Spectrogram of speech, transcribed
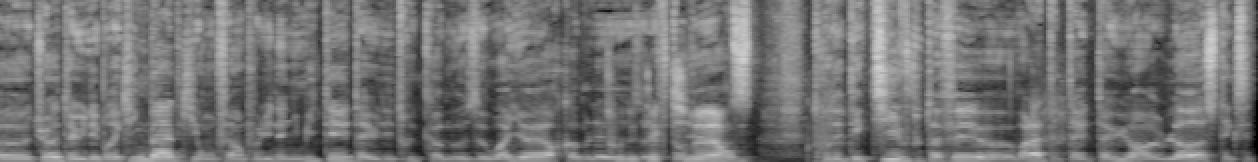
Euh, tu vois, t'as eu les Breaking Bad qui ont fait un peu l'unanimité, t'as eu des trucs comme euh, The Wire, comme les True The. Leftovers, True Detective, tout à fait. euh, voilà, t'as- t'as eu hein, Lost, etc.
